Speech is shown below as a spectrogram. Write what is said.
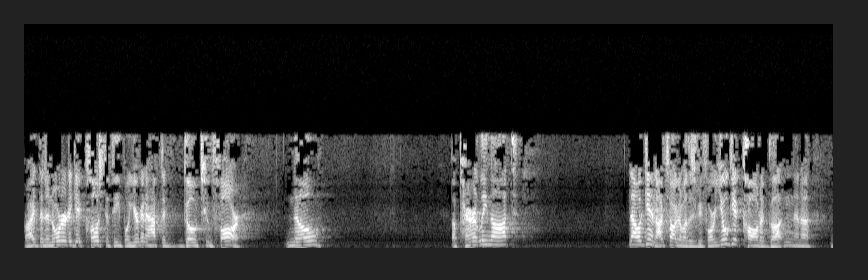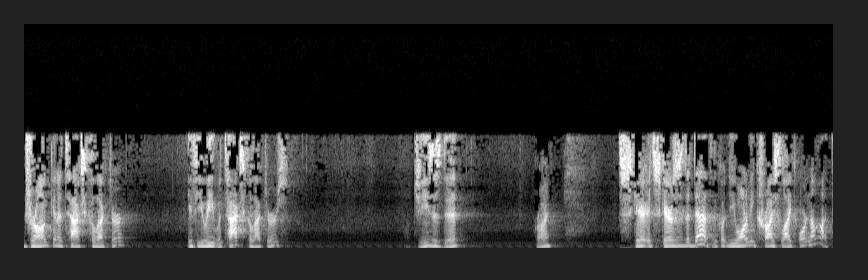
Right? That in order to get close to people, you're going to have to go too far. No. Apparently not. Now again, I've talked about this before. You'll get called a glutton and a drunk and a tax collector if you eat with tax collectors. Jesus did. Right? It scares us to death. Do you want to be Christ-like or not?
